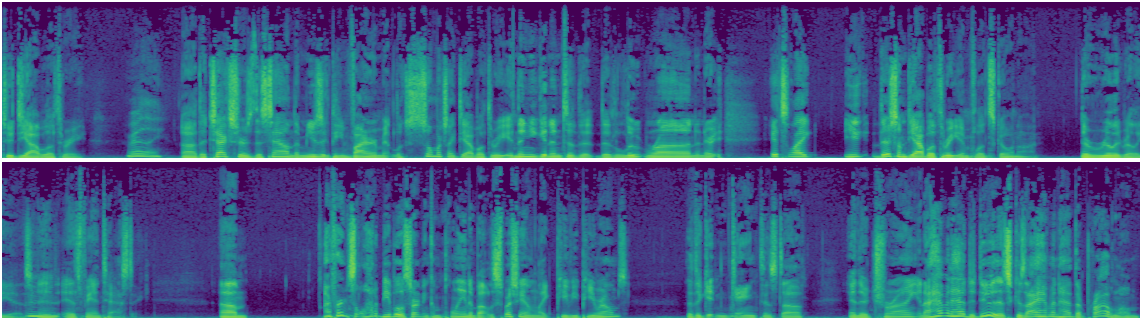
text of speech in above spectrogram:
to Diablo three Really? uh, the textures, the sound, the music, the environment looks so much like Diablo three, and then you get into the the loot run, and every- it's like you, there's some Diablo three influence going on. There really, really is, and it's fantastic. Um, I've heard a lot of people are starting to complain about, especially on like PvP realms, that they're getting ganked and stuff, and they're trying. And I haven't had to do this because I haven't had the problem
